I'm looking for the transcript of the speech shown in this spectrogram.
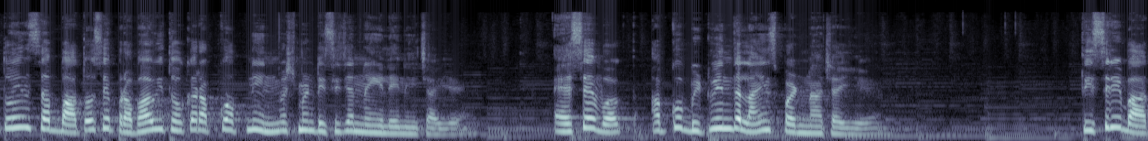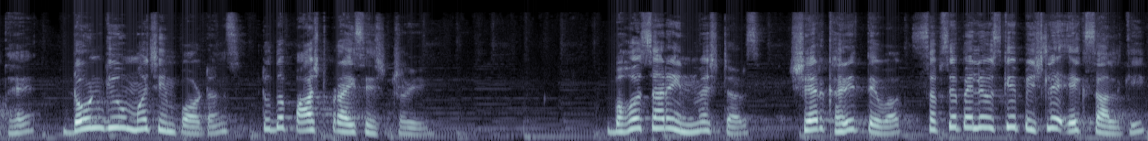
तो इन सब बातों से प्रभावित होकर आपको अपनी इन्वेस्टमेंट डिसीज़न नहीं लेनी चाहिए। ऐसे वक्त आपको बिटवीन द लाइन्स पढ़ना चाहिए। तीसरी बात है don't give much importance to the past price history बहुत सारे इन्वेस्टर्स शेयर खरीदते वक्त सबसे पहले उसके पिछले एक साल की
